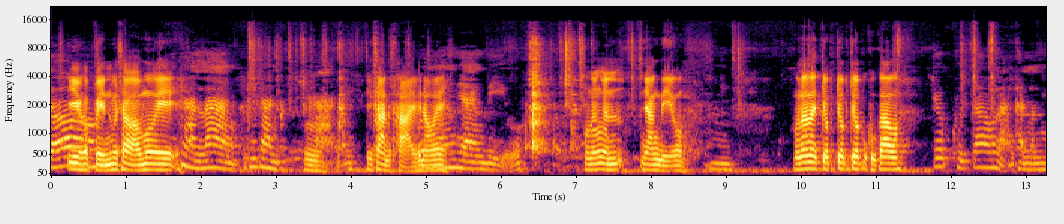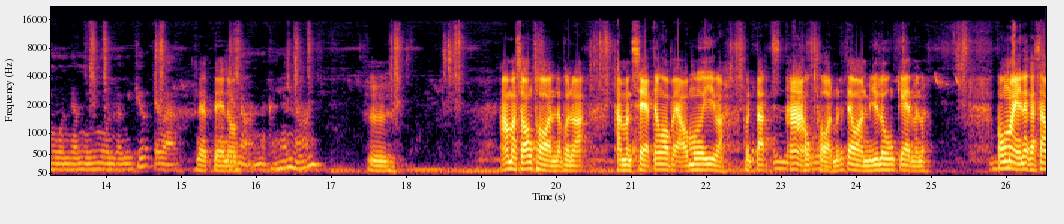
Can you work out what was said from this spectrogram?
ดอกอิ่มก็เป็นมื้อเช้าเอามื้อเอที่ทานล่างที่ทานอืม ขายที่ข้านขายพี่น้องเอ้ยบิ่ยางเดียว พวกนั้นอันอย่างเดียวอืมพวกนั้นน่ะจบจบจบขู่เก่าจบคือเก้าหลังคันมันมูลกับมีมูลกับมีจบแต่ว่าแล้วแต่เนาะ นอนนะคือให้นอนอืมเอามาซองถอนแล้วเพิ่นว่าคันมันแสบต้องเอาไปเอามืออีกว่ะเพิ่นตัดห้าหกถอนมันแต่ว่ามันมีโรงแกนมันนะของใหม่น่ะก็ซ้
